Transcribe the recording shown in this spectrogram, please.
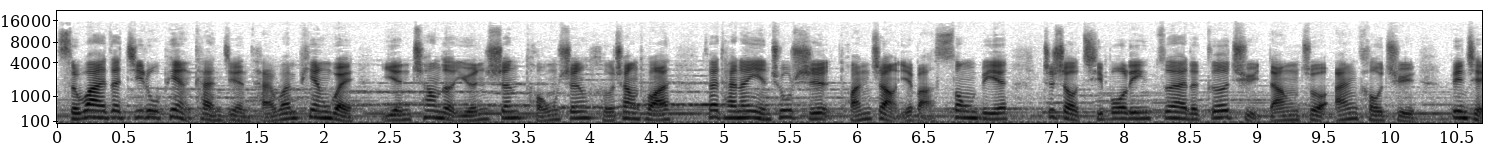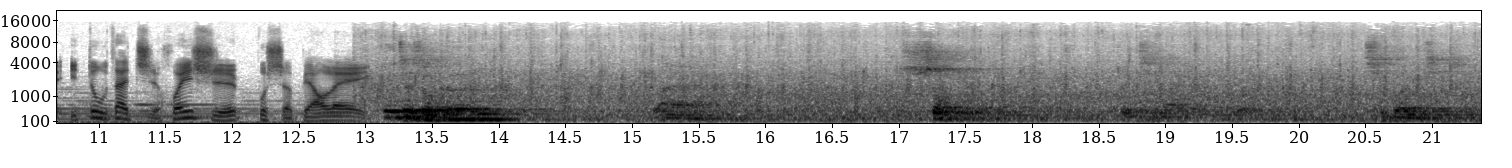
此外，在纪录片看见台湾片尾演唱的原声童声合唱团，在台南演出时，团长也把《送别》这首齐柏林最爱的歌曲当作安口曲，并且一度在指挥时不舍飙泪。用这首歌来送最亲爱的齐柏林先生。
